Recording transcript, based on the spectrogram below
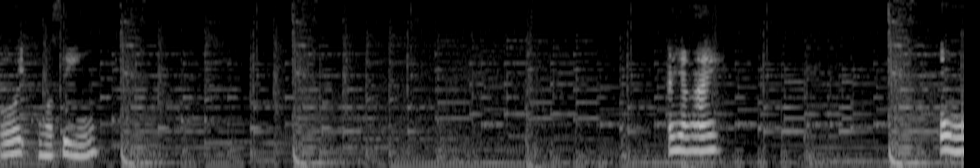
โอ้ย หัวสิงไอ้ยังไง โอ้โห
